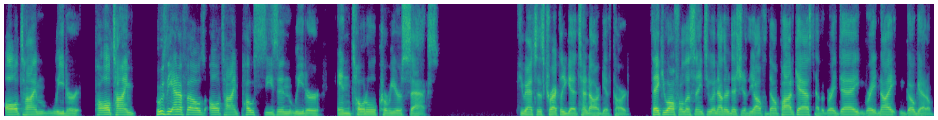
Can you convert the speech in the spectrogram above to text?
all-time leader, all-time who's the NFL's all-time postseason leader in total career sacks. If you answer this correctly, you get a $10 gift card. Thank you all for listening to another edition of the Off the Dome podcast. Have a great day, great night, and go get them.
